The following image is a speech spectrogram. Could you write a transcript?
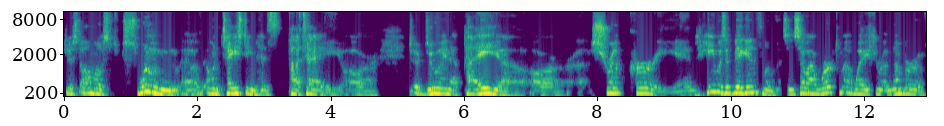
just almost swoon uh, on tasting his pate or doing a paella or a shrimp curry. And he was a big influence. And so I worked my way through a number of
